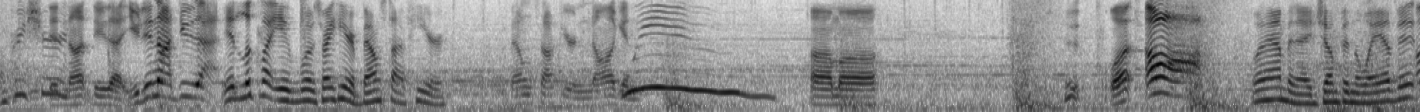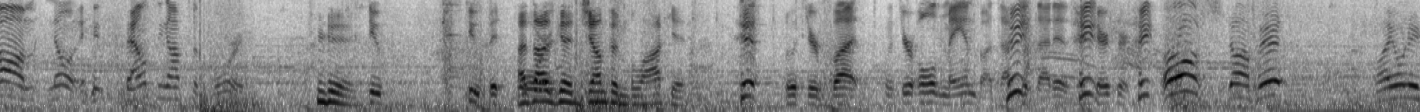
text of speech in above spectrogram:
I'm pretty sure. Did not do that. You did not do that. It looked like it was right here. Bounced off here. Bounced off your noggin. Woo. Um, uh. What? Ah! What happened? I jump in the way of it. Um, no, it's bouncing off the boards. Stupid. Stupid. I thought I was gonna jump and block it. Hit, With your butt. With your old man butt. That's what that is. Your character. Oh, stop it! I only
